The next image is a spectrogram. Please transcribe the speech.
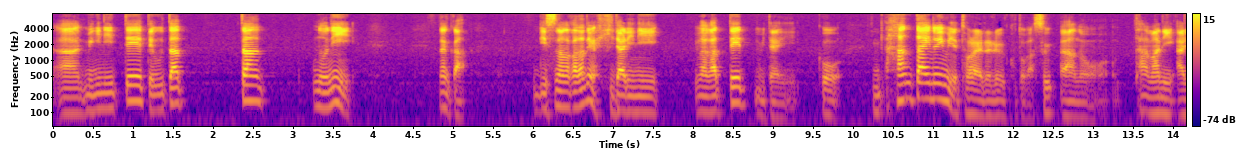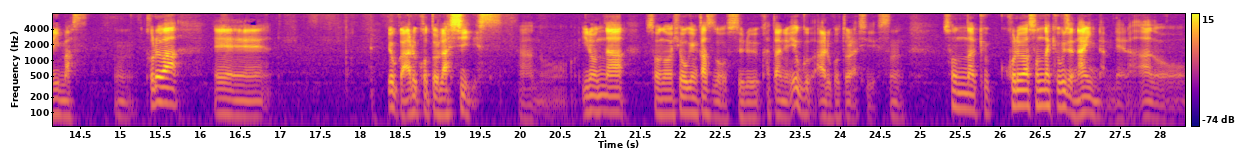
あ右に行ってって歌ったのになんかリスナーの方には左に曲がってみたいにこう反対の意味で捉えられることがすあのたまにあります。うん、これは、えー、よくあることらしいです。あのいろんなその表現活動をする方にはよくあることらしいです。うん、そんな曲これはそんな曲じゃないんだみたいなあの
